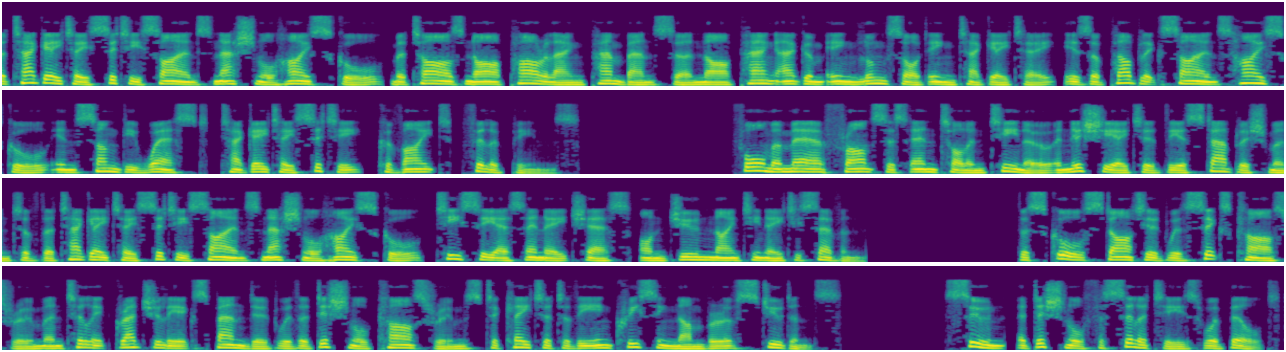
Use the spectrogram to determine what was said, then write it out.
The Tagaytay City Science National High School Mataas na Paaralang na Lungsod is a public science high school in Sungay West, Tagaytay City, Cavite, Philippines. Former Mayor Francis N. Tolentino initiated the establishment of the Tagaytay City Science National High School on June 1987. The school started with six classroom until it gradually expanded with additional classrooms to cater to the increasing number of students. Soon, additional facilities were built.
